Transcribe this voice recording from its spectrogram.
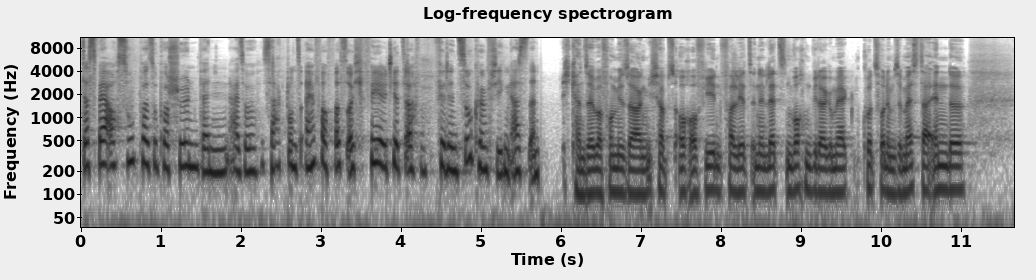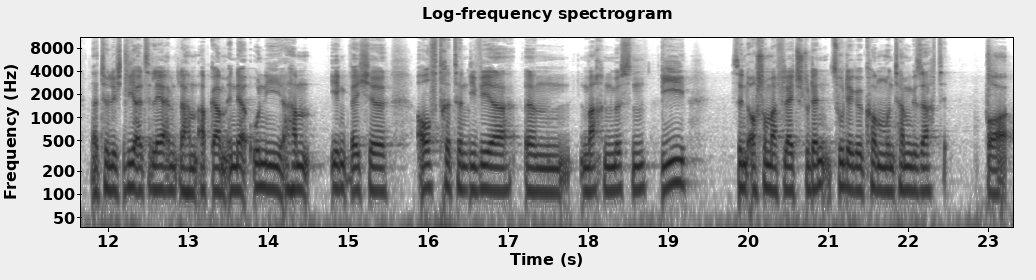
das wäre auch super, super schön, wenn, also sagt uns einfach, was euch fehlt, jetzt auch für den zukünftigen Astern ich kann selber von mir sagen, ich habe es auch auf jeden Fall jetzt in den letzten Wochen wieder gemerkt, kurz vor dem Semesterende. Natürlich, wir als Lehrämtler haben Abgaben in der Uni, haben irgendwelche Auftritte, die wir ähm, machen müssen. Wie sind auch schon mal vielleicht Studenten zu dir gekommen und haben gesagt, boah,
